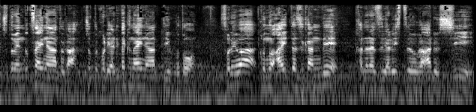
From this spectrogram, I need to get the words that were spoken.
ちょっと面倒くさいなとかちょっとこれやりたくないなっていうこと。それはこの空いた時間で必ずやる必要があるし、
